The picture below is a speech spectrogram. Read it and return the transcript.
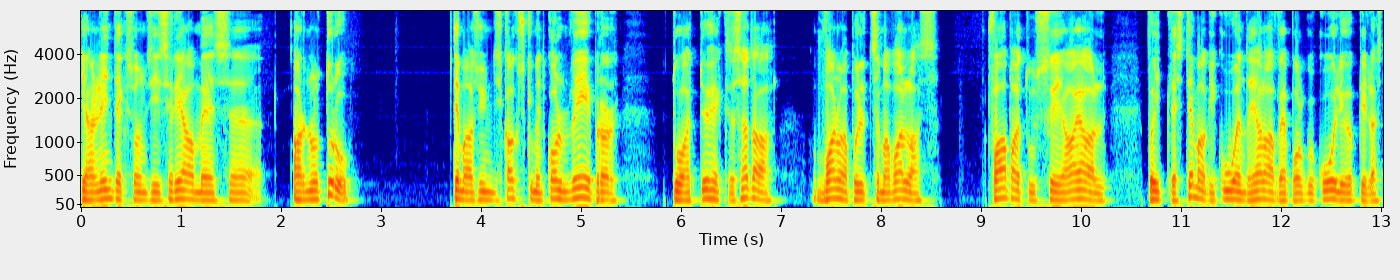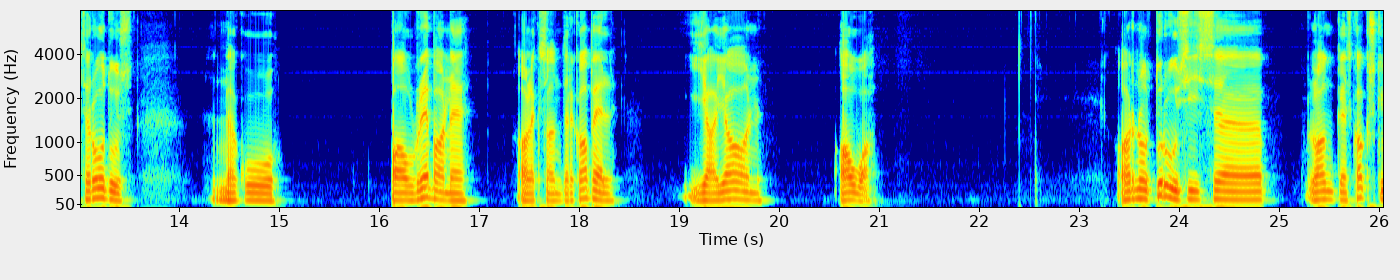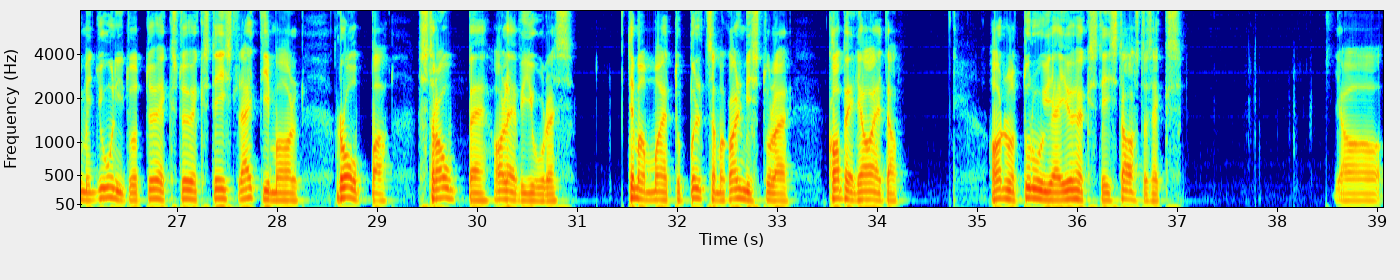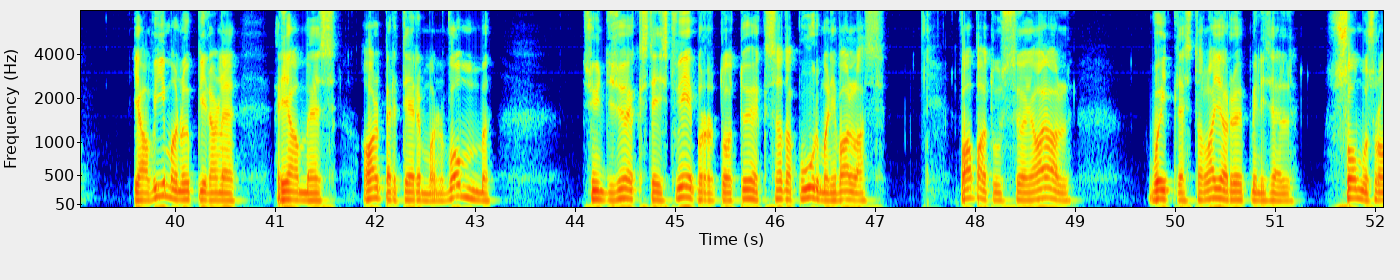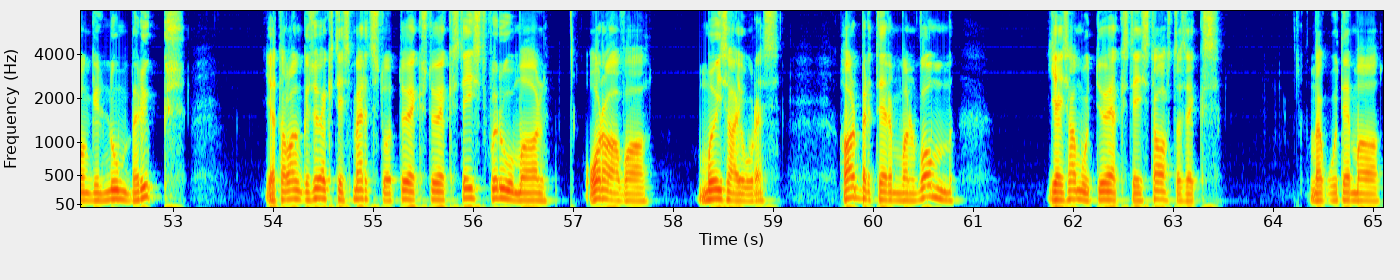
ja nendeks on siis reamees Arnold Turu. tema sündis kakskümmend kolm veebruar tuhat üheksasada Vana-Põltsamaa vallas. vabadussõja ajal võitles temagi kuuenda jalaväepolgu kooliõpilaste roodus nagu Paul Rebane, Aleksander Kabel ja Jaan Aua. Arnold Turu siis äh, langes kakskümmend juuni tuhat üheksasada üheksateist Lätimaal Roopa Straupe alevi juures. tema maetub Põltsamaa kalmistule kabeliaeda. Arnold Turu jäi üheksateistaastaseks. ja, ja viimane õpilane, reamees Albert Hermann Vomm, sündis üheksateist veebruar tuhat üheksasada Puurmani vallas. vabadussõja ajal võitles ta laiarööpmelisel soomusrongil number üks ja ta langes üheksateist märts tuhat üheksasada üheksateist Võrumaal Orava mõisa juures. Albert Hermann Vomm jäi samuti üheksateistaastaseks, nagu tema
